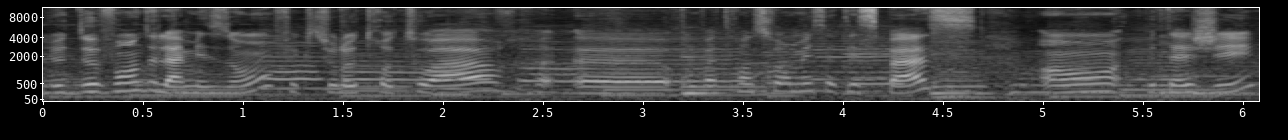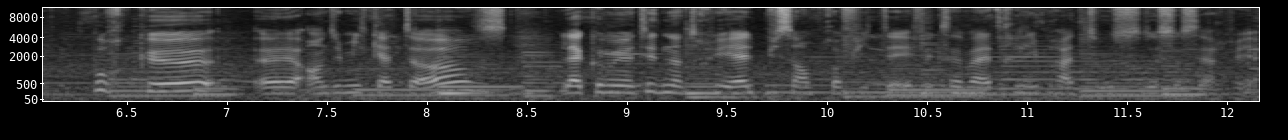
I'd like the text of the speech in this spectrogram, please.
le, devant de la maison. Fait que sur le trottoir, on va transformer cet espace en potager pour que, euh, en 2014, la communauté de notre ruelle puisse en profiter. Fait que ça va être libre à tous de se servir.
